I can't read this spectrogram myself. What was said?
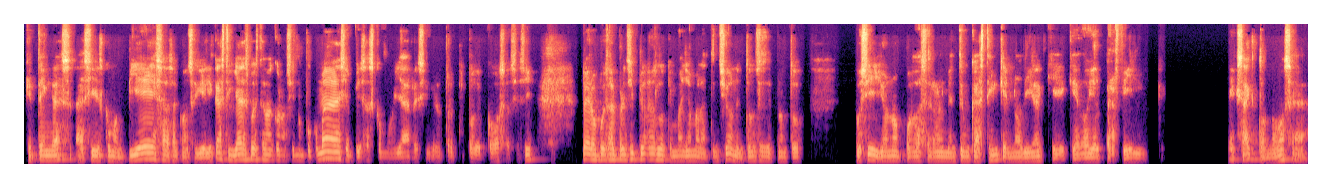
que tengas, así es como empiezas a conseguir el casting. Ya después te van conociendo un poco más y empiezas como ya a recibir otro tipo de cosas y así. Pero pues al principio eso es lo que más llama la atención. Entonces de pronto, pues sí, yo no puedo hacer realmente un casting que no diga que, que doy el perfil exacto, ¿no? O sea,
